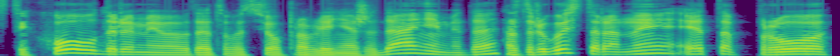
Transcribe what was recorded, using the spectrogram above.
стейкхолдерами, вот это вот все управление ожиданиями. Да? А с другой стороны, это про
